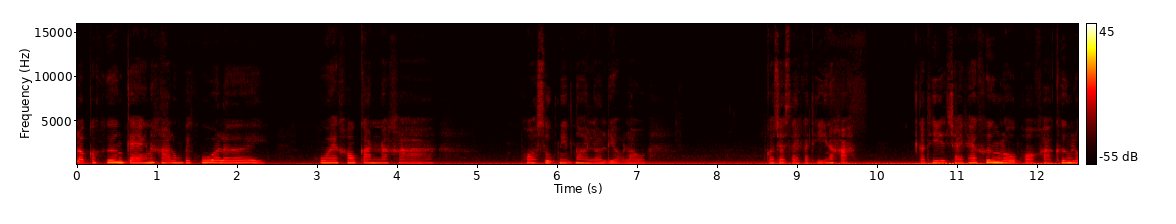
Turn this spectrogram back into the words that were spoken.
แล้วก็เครื่องแกงนะคะ ลงไปคั่วเลยคั่วให้เข้ากันนะคะ พอสุกนิดหน่อยแล้วเดี๋ยวเรา ก็จะใส่กะทินะคะ กะทิใช้แค่ครึ่งโลพอค่ะ ครึ่งโล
